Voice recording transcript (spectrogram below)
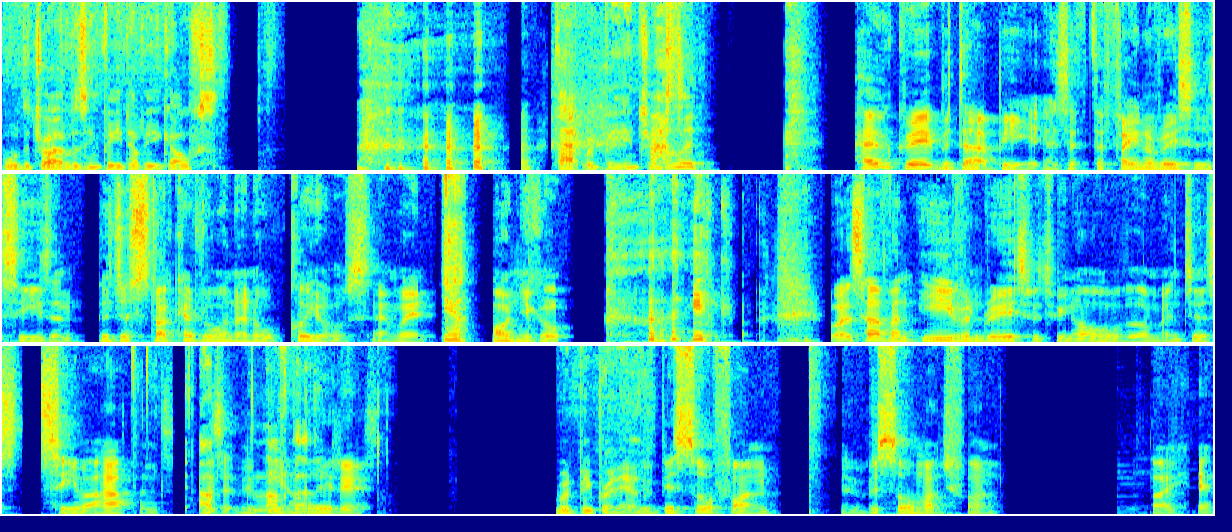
All the drivers in VW Golfs? That would be I interesting. would. How great would that be? As if the final race of the season, they just stuck everyone in old Clio's and went, Yeah. on you go. Like, Let's have an even race between all of them and just see what happens. Because it would be that. hilarious. Would be brilliant. It would be so fun. It would be so much fun. But yeah,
